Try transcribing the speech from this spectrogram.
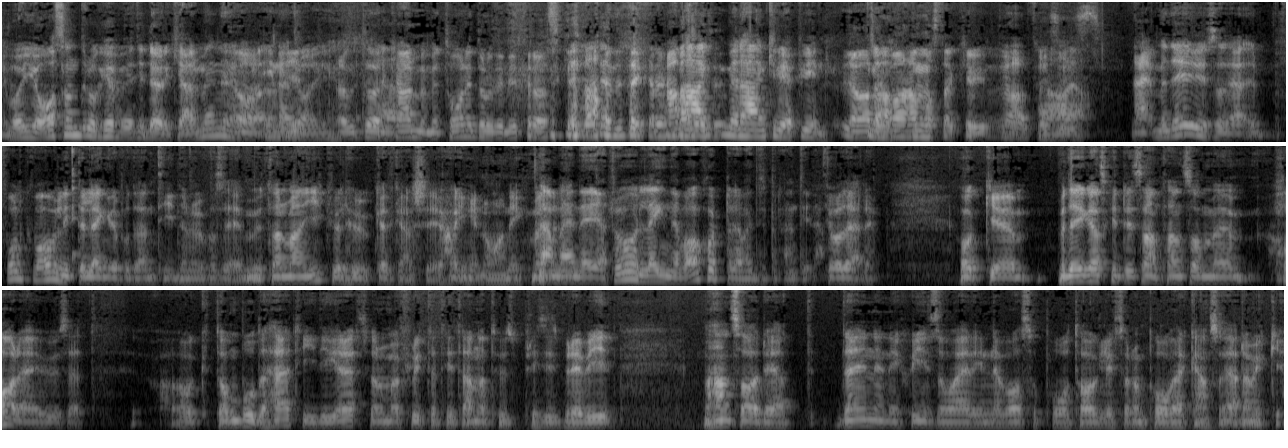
Det var jag som drog huvudet i dörrkarmen innan, innan jag... Ja, Dörrkarmen, men Tony drog den i tröskeln. Men han... men han kröp ju in. Ja, det var, han måste ha kryp. Ja, precis. Nej, men det är ju sådär. Folk var väl inte längre på den tiden, på säga. Utan man gick väl hukad kanske. Jag har ingen aning. Men Nej, men jag tror längden var kortare faktiskt på den tiden. Ja, det är det. Och, eh, men det är ganska intressant. Han som eh, har det här huset. Och de bodde här tidigare så de har flyttat till ett annat hus precis bredvid. Men han sa det att den energin som var här inne var så påtaglig så de påverkade han så jävla mycket.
